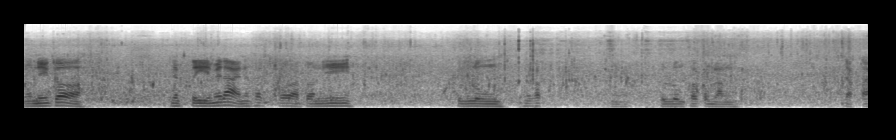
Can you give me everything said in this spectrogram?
วันนี้ก็ยังตีไม่ได้นะครับ เพราะว่าตอนนี้คุณลุงนะครับนะครับคุณลุงเขากำลังดับตา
